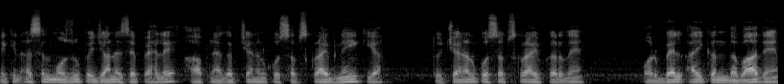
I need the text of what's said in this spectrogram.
लेकिन असल मौजू पे जाने से पहले आपने अगर चैनल को सब्सक्राइब नहीं किया तो चैनल को सब्सक्राइब कर दें और बेल आइकन दबा दें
